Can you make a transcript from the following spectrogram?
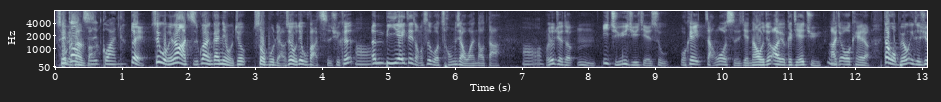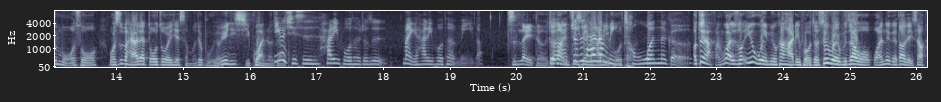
所以没办法，直观。对，所以我没办法直观的概念，我就受不了，所以我就无法持续。可是 NBA 这种是我从小玩到大。哦，我就觉得，嗯，一局一局结束，我可以掌握时间，然后我就哦有个结局，啊就 OK 了。嗯、但我不用一直去磨，说我是不是还要再多做一些什么，就不用，因为已经习惯了。因为其实哈利波特就是卖给哈利波特迷的之类的，就让你、啊、就是他让你重温那个。哦，对啊，反过来就说，因为我也没有看哈利波特，所以我也不知道我玩那个到底是要。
